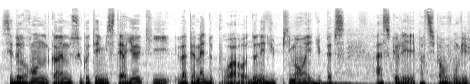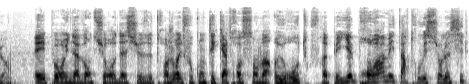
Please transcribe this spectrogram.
c'est de rendre quand même ce côté mystérieux qui va permettre de pouvoir donner du piment et du peps à ce que les participants vont vivre. Et pour une aventure audacieuse de 3 jours, il faut compter 420 euros, tout frais payé. Le programme est à retrouver sur le site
